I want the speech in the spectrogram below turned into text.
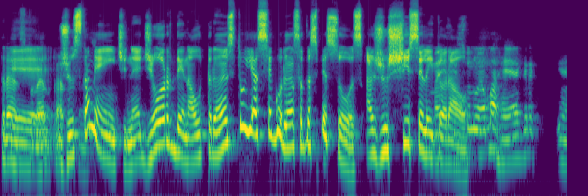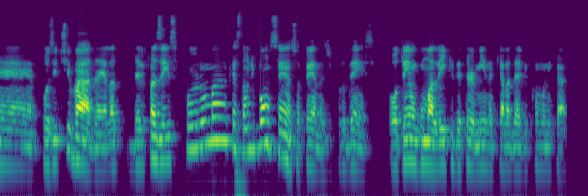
Trânsito, É, né? caso. justamente, né, de ordenar o trânsito e a segurança das pessoas. A justiça eleitoral. Mas isso não é uma regra é, positivada. Ela deve fazer isso por uma questão de bom senso apenas, de prudência. Ou tem alguma lei que determina que ela deve comunicar?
